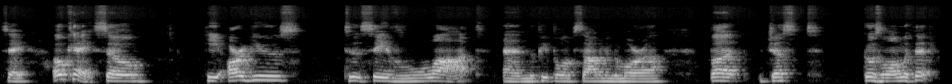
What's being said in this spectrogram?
say, okay, so he argues to save Lot and the people of Sodom and Gomorrah, but just goes along with it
